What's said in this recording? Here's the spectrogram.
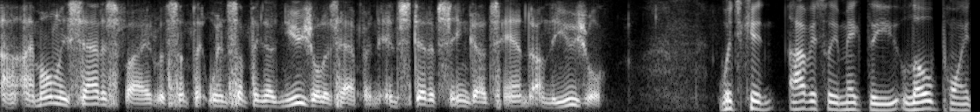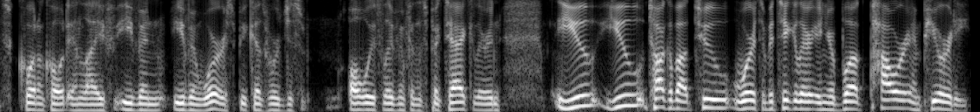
uh, I'm only satisfied with something when something unusual has happened instead of seeing God's hand on the usual which can obviously make the low points, quote unquote, in life even even worse because we're just always living for the spectacular. And you you talk about two words in particular in your book, power and purity.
